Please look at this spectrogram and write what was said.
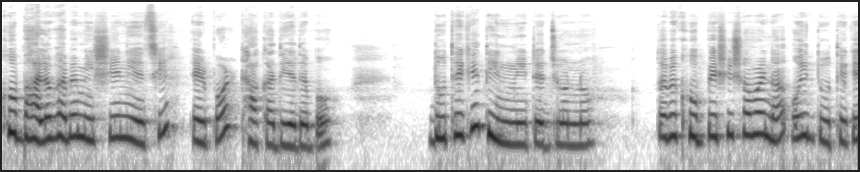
খুব ভালোভাবে মিশিয়ে নিয়েছি। এরপর ঢাকা দিয়ে দেব দু থেকে তিন মিনিটের জন্য। তবে খুব বেশি সময় না, ওই দু থেকে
